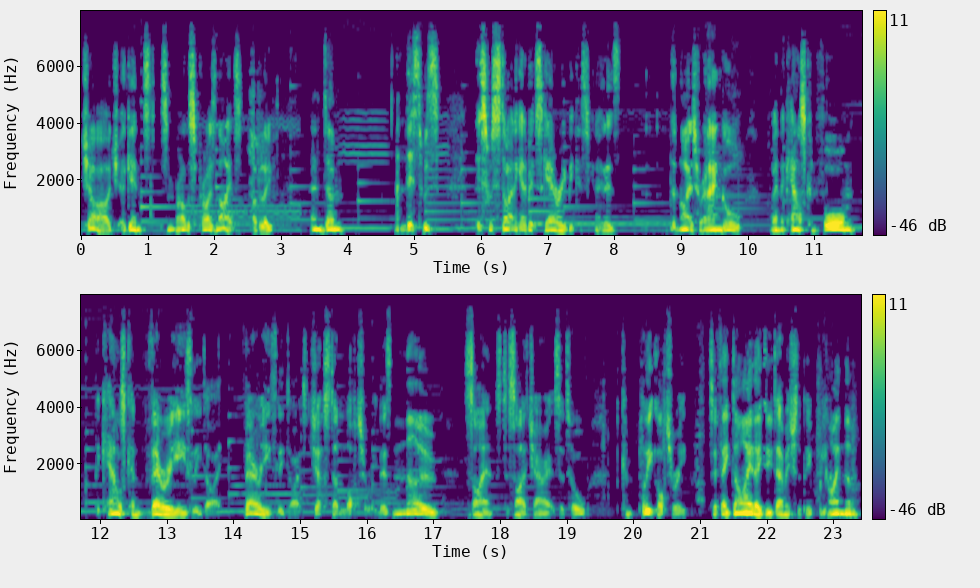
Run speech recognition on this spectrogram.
charge against some rather surprised knights, I believe. And um, and this was this was starting to get a bit scary because you know there's the knights are at an angle. When the cows can form, the cows can very easily die. Very easily die. It's just a lottery. There's no science to scythe chariots at all. Complete lottery. So if they die, they do damage to the people behind them.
